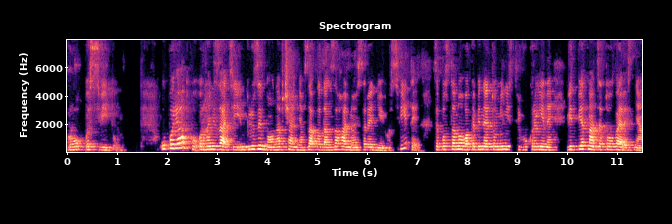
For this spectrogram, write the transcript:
про освіту. У порядку організації інклюзивного навчання в закладах загальної середньої освіти, це постанова Кабінету міністрів України від 15 вересня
